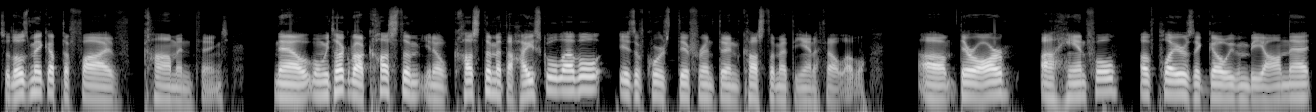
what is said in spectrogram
so those make up the five common things. Now when we talk about custom you know custom at the high school level is of course different than custom at the nfl level. Um, there are a handful of players that go even beyond that.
